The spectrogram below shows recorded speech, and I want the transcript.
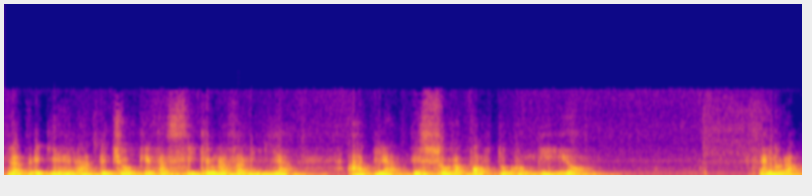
la preghiera è ciò che fa sì che una famiglia abbia il suo rapporto con Dio. E allora,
